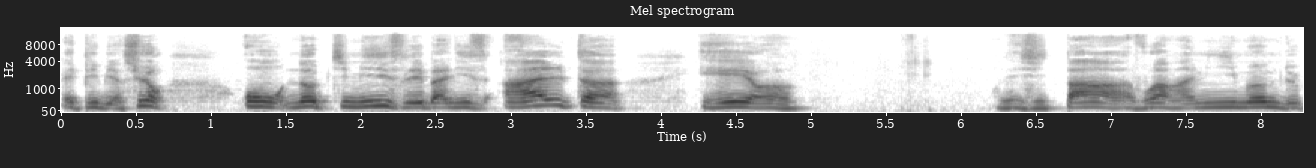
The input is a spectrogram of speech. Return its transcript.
Et puis, bien sûr, on optimise les balises alt et euh, on n'hésite pas à avoir un minimum de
